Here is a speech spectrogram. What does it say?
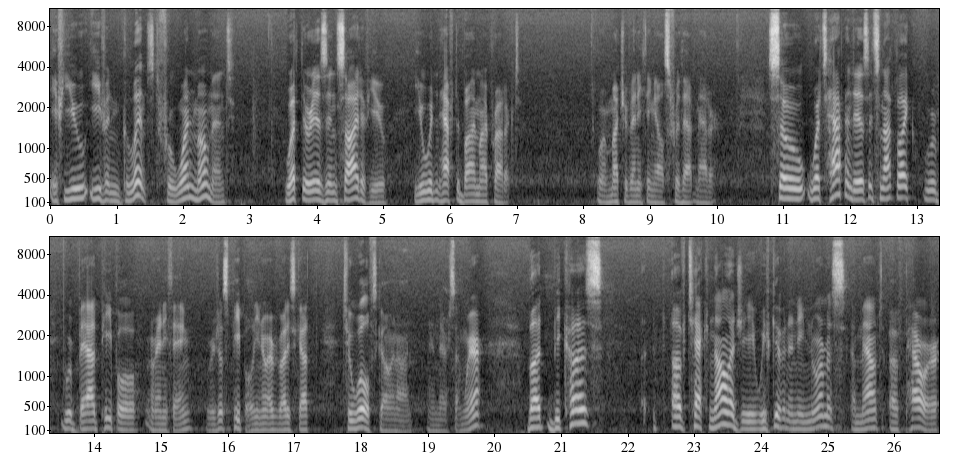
If you even glimpsed for one moment what there is inside of you, you wouldn't have to buy my product or much of anything else for that matter. So what's happened is it's not like we're, we're bad people or anything. We're just people. You know, everybody's got two wolves going on in there somewhere. But because of technology, we've given an enormous amount of power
